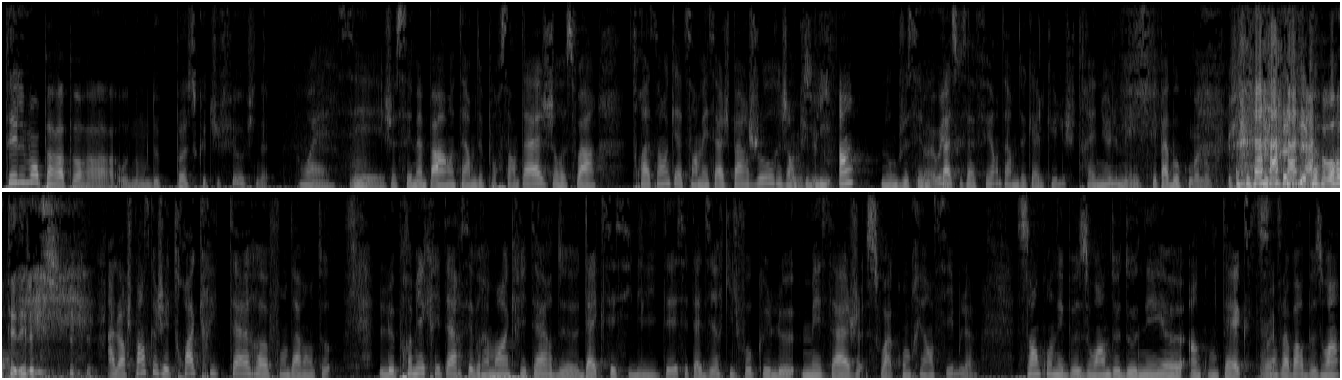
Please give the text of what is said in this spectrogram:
tellement par rapport à- au nombre de posts que tu fais au final. Ouais, c'est, je sais même pas en termes de pourcentage, je reçois 300, 400 messages par jour et j'en c'est publie un, donc je sais Bah oui. pas ce que ça fait en termes de calcul, je suis très nulle, mais c'est pas beaucoup. Moi non plus. je vais pas pouvoir t'aider là-dessus. Alors, je pense que j'ai trois critères euh, fondamentaux. Le premier critère, c'est vraiment un critère d'accessibilité, c'est-à-dire qu'il faut que le message soit compréhensible, sans qu'on ait besoin de donner euh, un contexte, Ouais. sans avoir besoin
